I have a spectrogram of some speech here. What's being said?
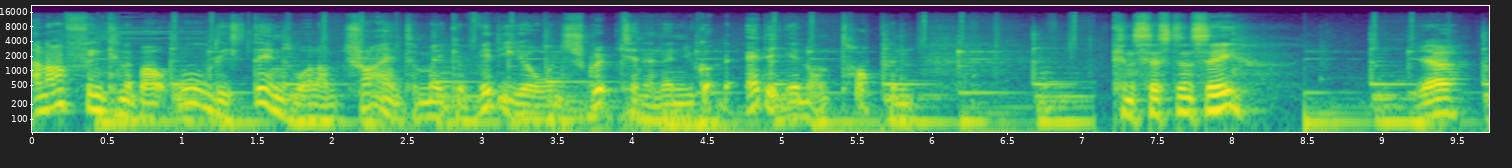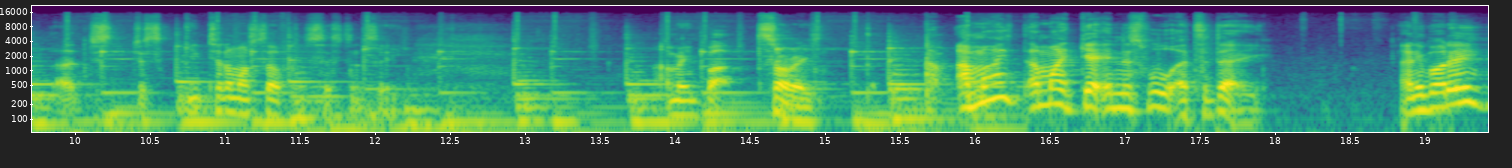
And I'm thinking about all these things while I'm trying to make a video and scripting, and then you've got the editing on top and consistency. Yeah, I just just keep telling myself consistency. I mean, but sorry, am I am I getting this water today? Anybody?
